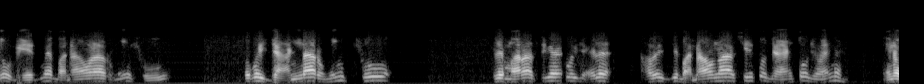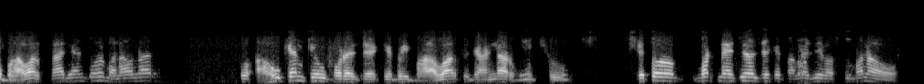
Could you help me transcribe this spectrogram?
વેદને બનાવનાર હું છું, તો કોઈ જાણનાર હું છું? એટલે મારા સિવાય કોઈ એટલે હવે જે બનાવનાર છે તો જાણતો જ હોય ને. એનો ભાવાર્થ ના જાણતો હોય બનાવનાર. તો આવું કેમ કેવું પડે છે કે ભાઈ ભાવાર્થ જાણનાર હું છું? એ તો બટ નેચરલ છે કે તમે જે વસ્તુ બનાવો,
